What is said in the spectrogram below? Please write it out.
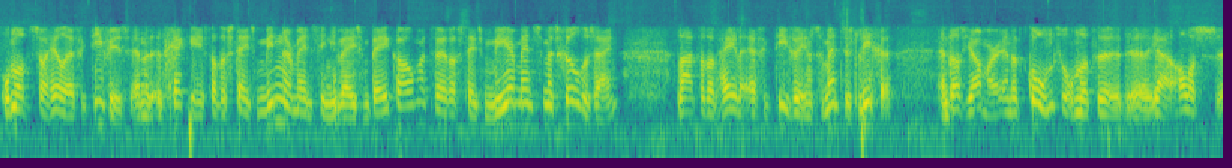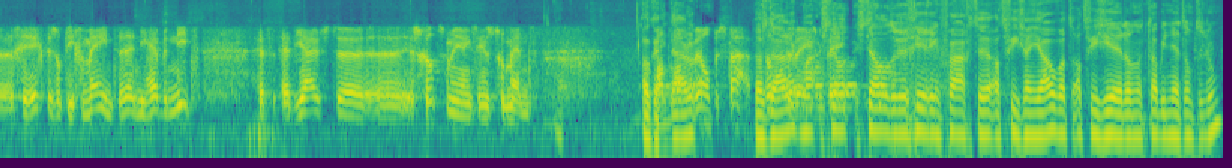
Omdat het zo heel effectief is. En het, het gekke is dat er steeds minder mensen in die WSMP komen, terwijl er steeds meer mensen met schulden zijn. Laten we dat hele effectieve instrument dus liggen. En dat is jammer. En dat komt omdat de, de, ja, alles uh, gericht is op die gemeente. En die hebben niet het, het juiste uh, schuldsaneringsinstrument. Oké, wat, wat wel bestaat. Dat is duidelijk, de maar stel, stel de regering vraagt advies aan jou. Wat adviseer je dan het kabinet om te doen?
